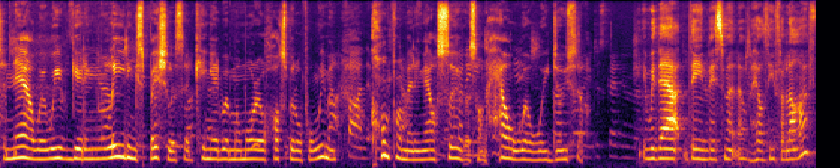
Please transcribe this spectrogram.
to now where we're getting leading specialists at King Edward Memorial Hospital for Women complementing our service on how well we do so. Without the investment of Healthy for Life,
